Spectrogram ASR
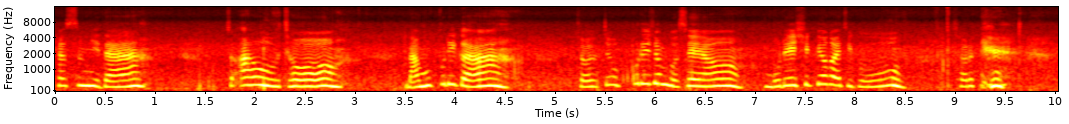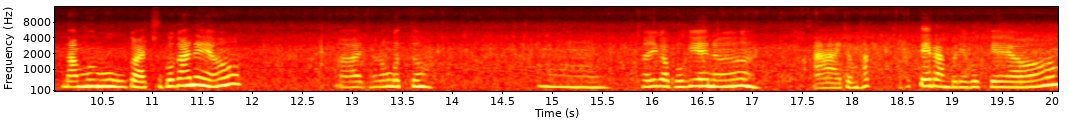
폈습니다. 저, 아우, 저 나무 뿌리가 저쪽 뿌리 좀 보세요. 물에 씻겨가지고 저렇게 나무가 죽어가네요. 아, 저런 것도, 음, 저희가 보기에는, 아, 좀 확, 확대를 한번 해볼게요.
